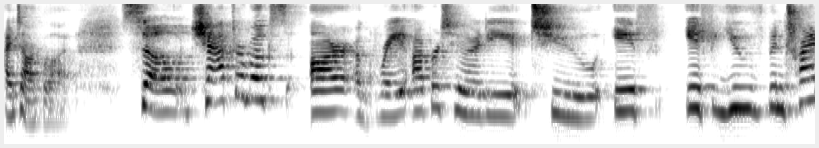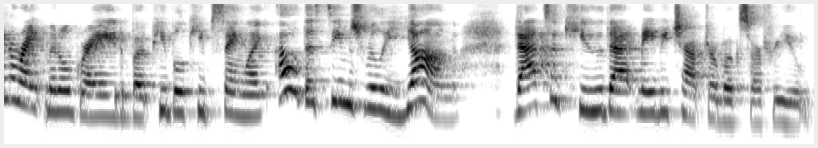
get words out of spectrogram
I talk a lot. So chapter books are a great opportunity to, if, if you've been trying to write middle grade, but people keep saying like, oh, this seems really young, that's a cue that maybe chapter books are for you.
